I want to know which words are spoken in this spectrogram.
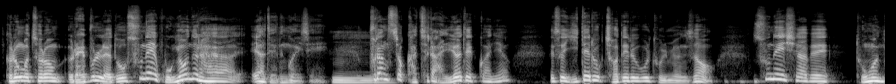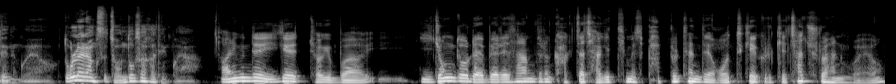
음. 그런 것처럼 레블레도 순회 공연을 해야 되는 거야 이제. 음. 프랑스적 가치를 알려야 될 거 아니에요. 그래서 이 대륙 저 대륙을 돌면서 순회 시합에 동원되는 거예요. 똘레랑스 전도사가 된 거야. 아니 근데 이게 저기 뭐야 이- 이 정도 레벨의 사람들은 각자 자기 팀에서 바쁠 텐데 어떻게 그렇게 차출을 하는 거예요?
